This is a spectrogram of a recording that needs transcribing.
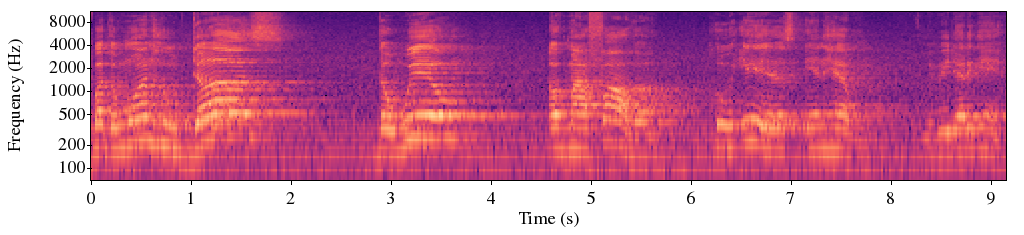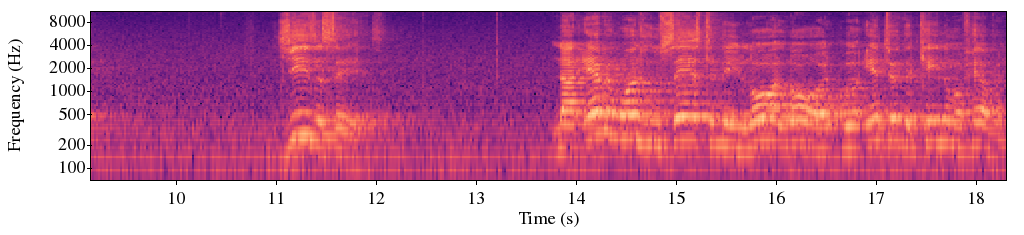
but the one who does the will of my Father who is in heaven. Let me read that again. Jesus says, Not everyone who says to me, Lord, Lord, will enter the kingdom of heaven,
